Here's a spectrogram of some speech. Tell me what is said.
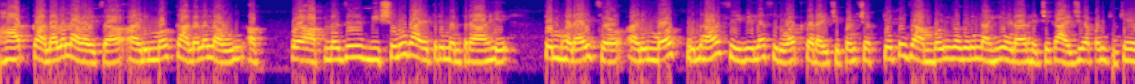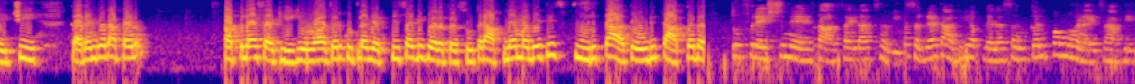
हात कानाला लावायचा आणि मग कानाला लावून आपलं जे विष्णू गायत्री मंत्र आहे ते म्हणायचं आणि मग पुन्हा सेवेला सुरुवात करायची. पण शक्यतो जांभवी वगैरे नाही येणार ह्याची काळजी आपण घ्यायची. कारण जर आपण आपल्यासाठी किंवा जर कुठल्या व्यक्तीसाठी करत असू तर आपल्यामध्ये ती स्फूर्ता तेवढी ताकद तो फ्रेशनेस असायलाच हवी. सगळ्यात आधी आपल्याला संकल्प म्हणायचा आहे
